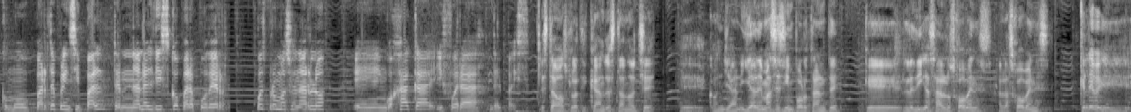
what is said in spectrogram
como parte principal, terminar el disco para poder pues promocionarlo en Oaxaca y fuera del país. Estamos platicando esta noche eh, con Jan y además es importante que le digas a los jóvenes, a las jóvenes, ¿qué le,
